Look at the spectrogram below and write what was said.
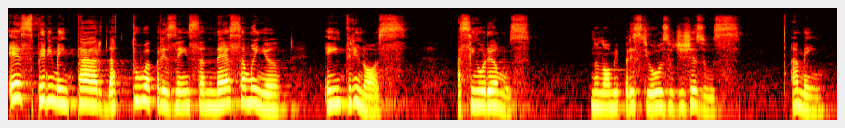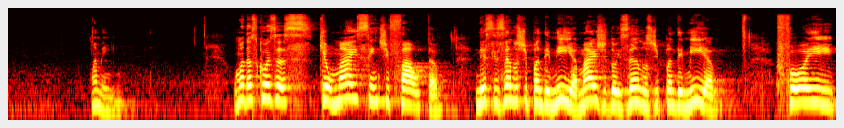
experimentar da tua presença nessa manhã entre nós. Assim oramos, no nome precioso de Jesus. Amém. Amém. Uma das coisas que eu mais senti falta nesses anos de pandemia, mais de dois anos de pandemia, foi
